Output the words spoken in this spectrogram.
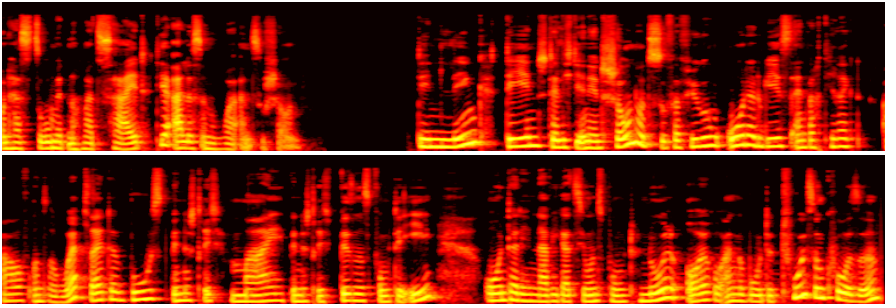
und hast somit nochmal Zeit, dir alles in Ruhe anzuschauen. Den Link, den stelle ich dir in den Shownotes zur Verfügung oder du gehst einfach direkt auf unsere Webseite boost-my-business.de unter den Navigationspunkt 0 Euro Angebote, Tools und Kurse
